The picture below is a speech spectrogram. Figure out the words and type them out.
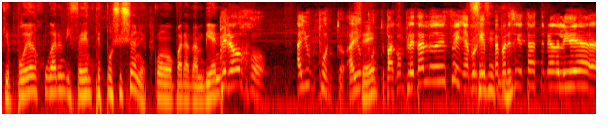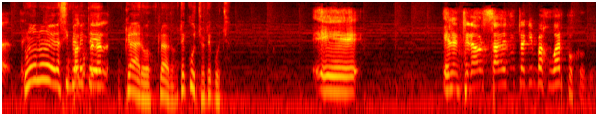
que puedan jugar en diferentes posiciones, como para también. Pero ojo, hay un punto, hay un Sí. punto. Para completar lo de Feña, porque Sí, sí. me parece que estabas terminando la idea. no, no, era simplemente. Claro, claro, te escucho, te escucho. Eh, el entrenador sabe contra quién va a jugar, pues Coque.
